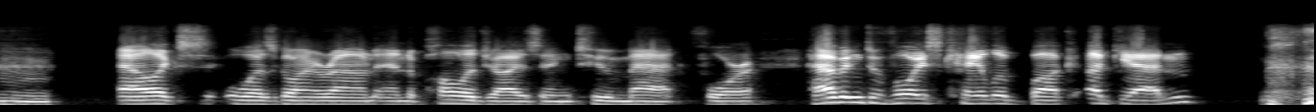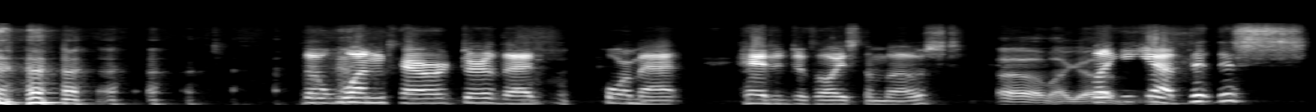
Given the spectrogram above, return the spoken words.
Hmm. Alex was going around and apologizing to Matt for having to voice Caleb Buck again, the one character that poor Matt hated to voice the most. oh my god. Like, yeah, th- this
